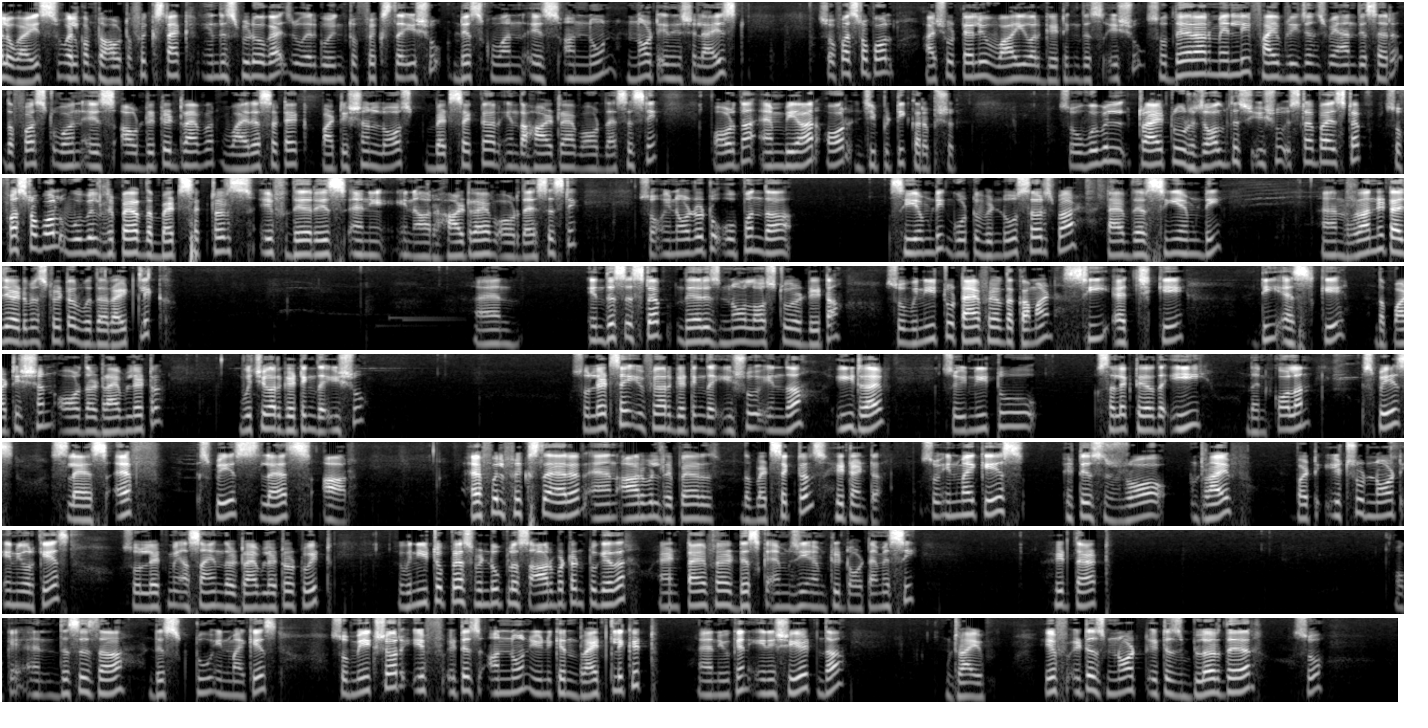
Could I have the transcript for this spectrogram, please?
hello guys. Welcome to How To Fix Tech. In this video guys we are going to fix the issue. Disk 1 is unknown not initialized. So first of all I should tell you why you are getting this issue. So there are mainly five reasons behind this error. The first one is outdated driver virus attack partition lost bad sector in the hard drive or the SSD or the MBR or GPT corruption so we will try to resolve this issue step by step. So first of all we will repair the bad sectors if there is any in our hard drive or the SSD so in order to open the CMD go to Windows search bar type there CMD and run it as an administrator with a right click. And in this step there is no loss to your data. So we need to type here the command chk dsk the partition or the drive letter which you are getting the issue. So let's say if you are getting the issue in the E drive so you need to select here the E then colon space slash F space slash R. F will fix the error and R will repair the bad sectors hit enter. So in my case it is raw drive but it should not in your case. So let me assign the drive letter to it. We need to press window plus R button together and type here disk mg hit that. Okay and this is the disk 2 in my case. So make sure if it is unknown you can right click it and you can initiate the drive. If it is not it is blur there. So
